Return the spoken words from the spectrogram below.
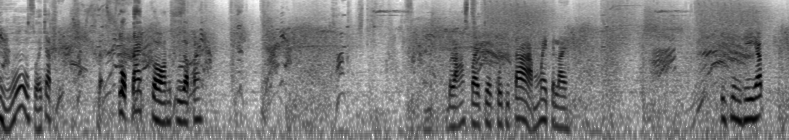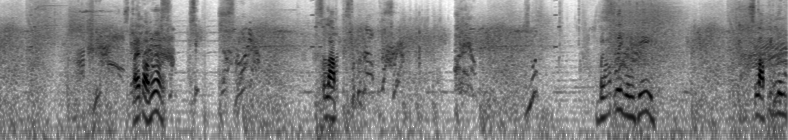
หือสวยจัด หลบได้ก่อนเกือบไป บลัสไปเจอโกจิต้าไม่เป็นไร อีกหนึ่งทีครับ ไปต่อเนื่อง สลับบลัสได้อีกหนึ่งทีสลับอีกหนึ่ง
